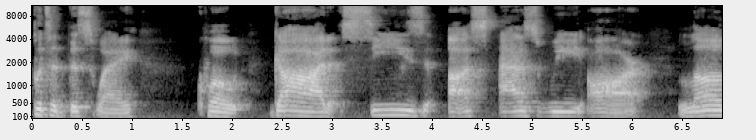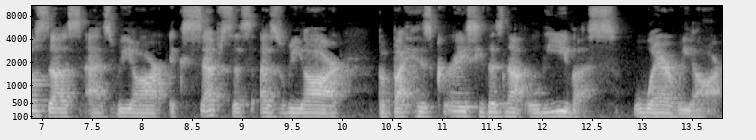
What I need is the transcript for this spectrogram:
puts it this way quote, God sees us as we are loves us as we are, accepts us as we are, but by His grace, He does not leave us where we are.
